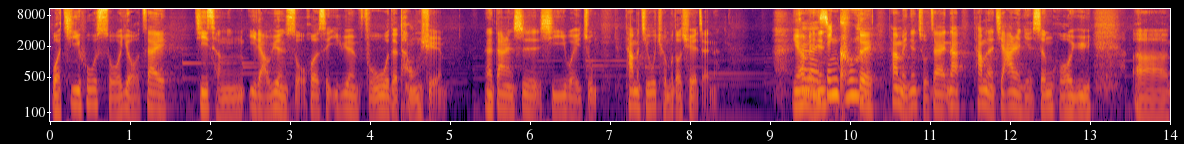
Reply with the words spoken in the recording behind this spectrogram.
我几乎所有在基层医疗院所或者是医院服务的同学，那当然是西医为主，他们几乎全部都确诊了。因为他每天辛苦，对他每天处在那，他们的家人也生活于呃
